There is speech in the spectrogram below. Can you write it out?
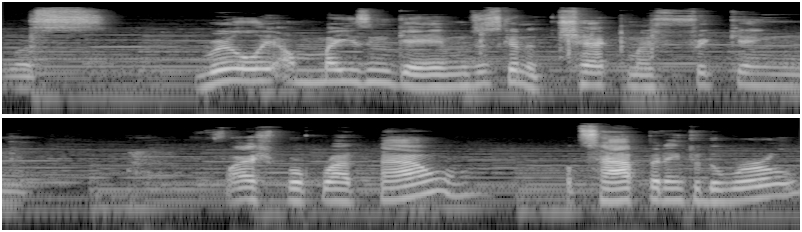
It was really amazing game. I'm just gonna check my freaking flashbook right now what's happening to the world.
